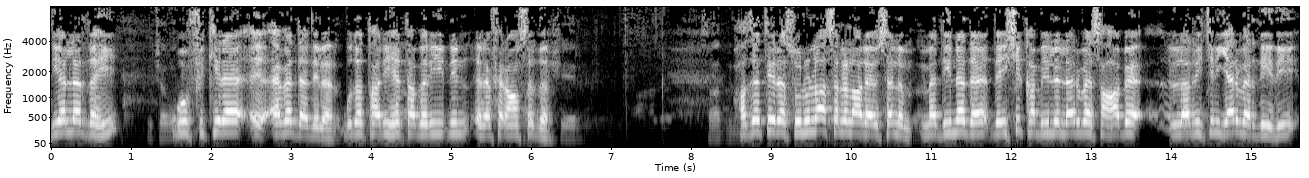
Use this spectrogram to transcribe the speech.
Diğerler dahi bu fikire evet dediler. Bu da tarihe taberinin referansıdır. Hz. Resulullah sallallahu aleyhi ve sellem Medine'de değişik kabileler ve sahabeler için yer verdiydi.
